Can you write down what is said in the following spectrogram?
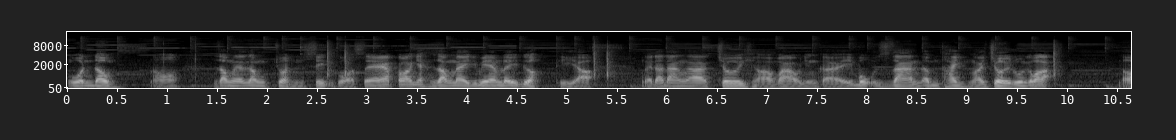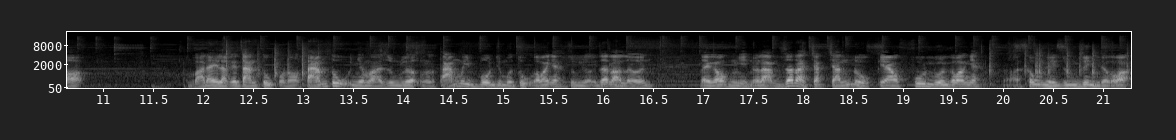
nguồn đồng đó dòng này là dòng chuẩn xịn của CF các bác nhé dòng này thì bên em lấy được thì à, người ta đang à, chơi à, vào những cái bộ dàn âm thanh ngoài trời luôn các bác ạ. Đó. Và đây là cái dàn tụ của nó 8 tụ nhưng mà dung lượng là 80V trên một tụ các bác nhé dung lượng rất là lớn đây các bác nhìn nó làm rất là chắc chắn đổ keo full luôn các bác nhé. Đó, không hề rung rinh đâu các bạn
